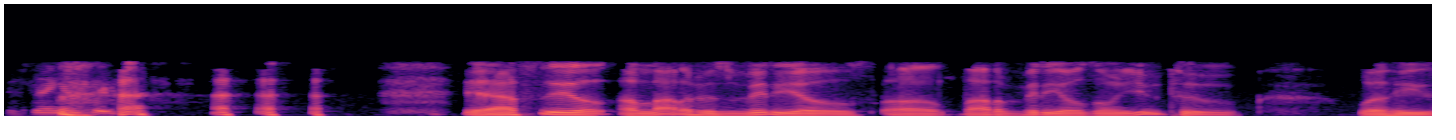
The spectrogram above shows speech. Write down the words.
the singing preacher. yeah, I see a, a lot of his videos, uh, a lot of videos on YouTube he's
